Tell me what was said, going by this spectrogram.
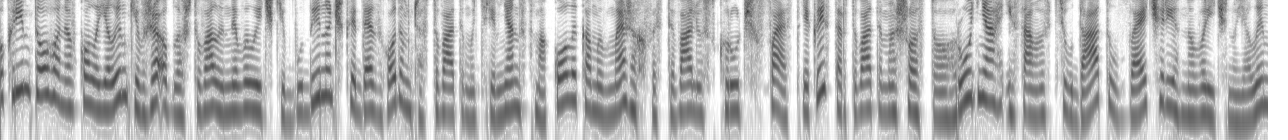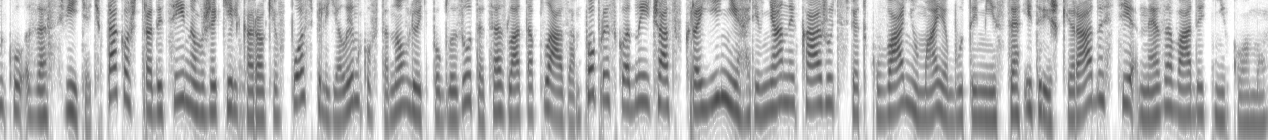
Окрім того, навколо ялинки вже облаштували невеличкі будиночки, де згодом частуватимуть рівнян смаколиками в межах фестивалю Скруч Фест, який стартуватиме 6 грудня, і саме в цю дату ввечері новорічну ялинку засвітять. Також традиційно вже кілька років поспіль ялинку встановлюють поблизу ТЦ Злата Плаза. Попри складний час в країні, рівняни кажуть, святкуванню має бути місце, і трішки радості не завадить нікому.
